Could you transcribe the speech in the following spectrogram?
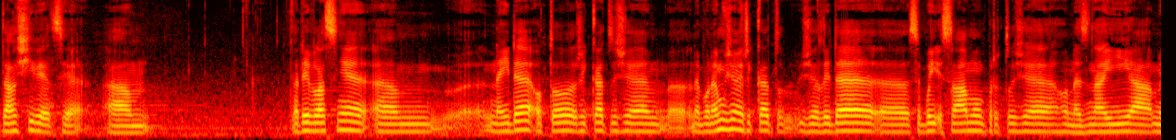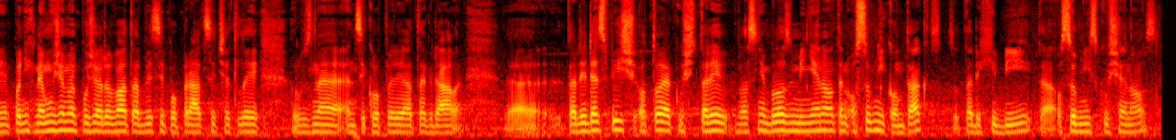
další věc je, um, tady vlastně um, nejde o to říkat, že, nebo nemůžeme říkat, že lidé uh, se bojí islámu, protože ho neznají a my po nich nemůžeme požadovat, aby si po práci četli různé encyklopedie a tak dále. Uh, tady jde spíš o to, jak už tady vlastně bylo zmíněno, ten osobní kontakt, to tady chybí, ta osobní zkušenost.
